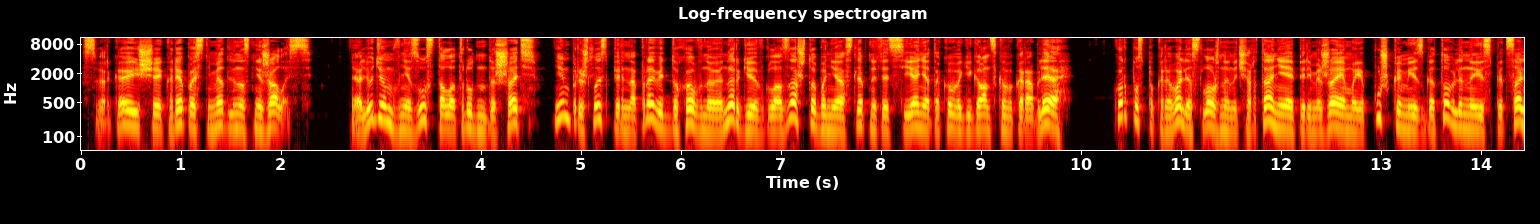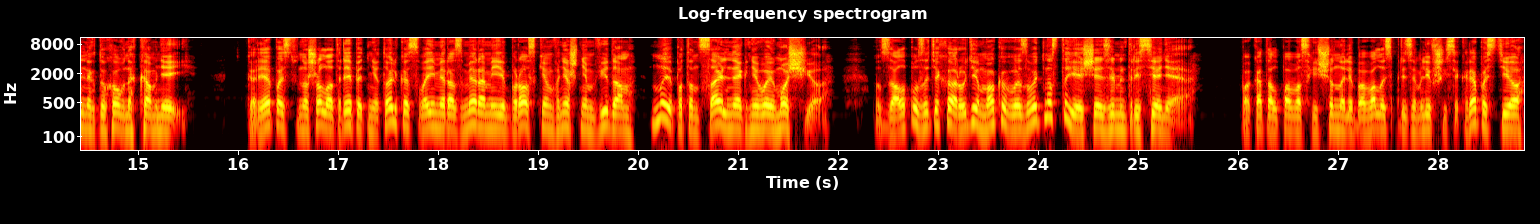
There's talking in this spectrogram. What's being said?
Сверкающая крепость медленно снижалась. А людям внизу стало трудно дышать, им пришлось перенаправить духовную энергию в глаза, чтобы не ослепнуть от сияния такого гигантского корабля. Корпус покрывали сложные начертания, перемежаемые пушками, изготовленные из специальных духовных камней. Крепость внушала трепет не только своими размерами и броским внешним видом, но и потенциальной огневой мощью. Залп из этих орудий мог вызвать настоящее землетрясение. Пока толпа восхищенно любовалась приземлившейся крепостью,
